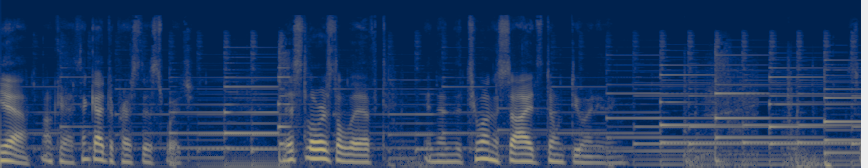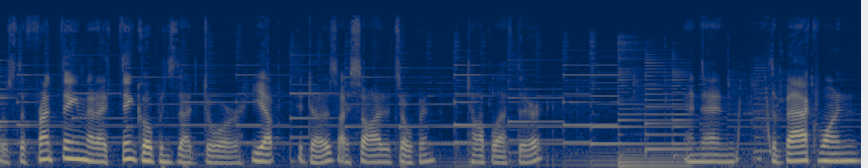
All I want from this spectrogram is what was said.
Yeah, okay, I think I press this switch. This lowers the lift, and then the two on the sides don't do anything. So it's the front thing that I think opens that door. Yep, it does. I saw it, it's open. Top left there. And then the back one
